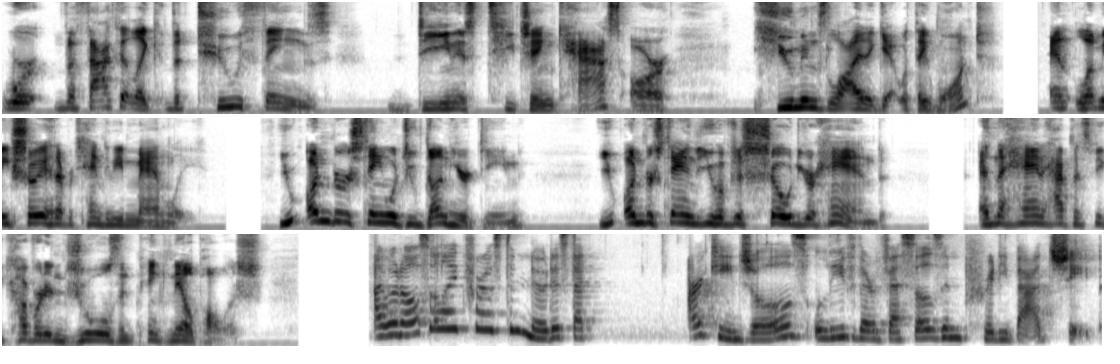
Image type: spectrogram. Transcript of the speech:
were the fact that, like, the two things Dean is teaching Cass are humans lie to get what they want and let me show you how to pretend to be manly. You understand what you've done here, Dean. You understand that you have just showed your hand, and the hand happens to be covered in jewels and pink nail polish. I would also like for us to notice that archangels leave their vessels in pretty bad shape.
